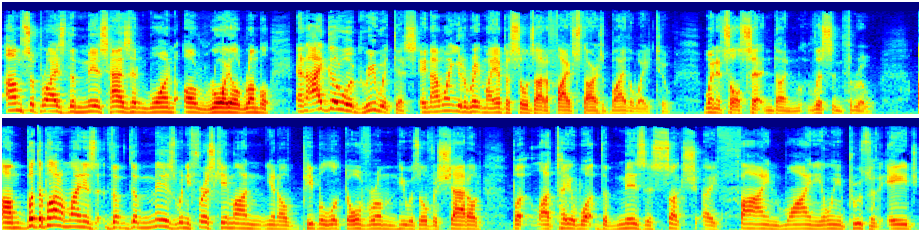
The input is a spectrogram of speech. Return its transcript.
I'm surprised The Miz hasn't won a Royal Rumble. And I got to agree with this. And I want you to rate my episodes out of five stars, by the way, too. When it's all said and done, listen through. Um, but the bottom line is the the Miz when he first came on, you know, people looked over him. He was overshadowed. But I'll tell you what, the Miz is such a fine wine. He only improves with age,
